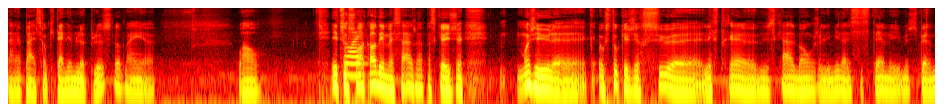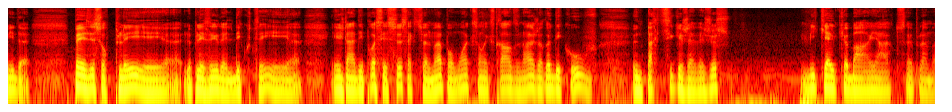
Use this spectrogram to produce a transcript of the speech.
la passion qui t'anime le plus, là, ben, wow, et tu reçois encore des messages, hein, parce que je, moi, j'ai eu, le, aussitôt que j'ai reçu euh, l'extrait euh, musical, bon, je l'ai mis dans le système et je me suis permis de peser sur play et euh, le plaisir de l'écouter. Et, et je suis dans des processus actuellement pour moi qui sont extraordinaires. Je redécouvre une partie que j'avais juste mis quelques barrières, tout simplement.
